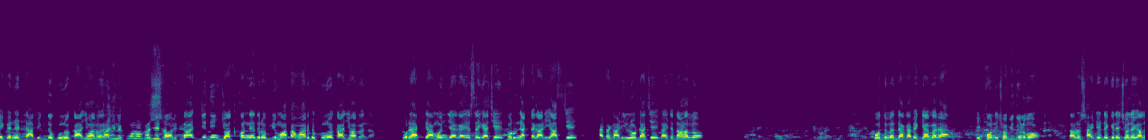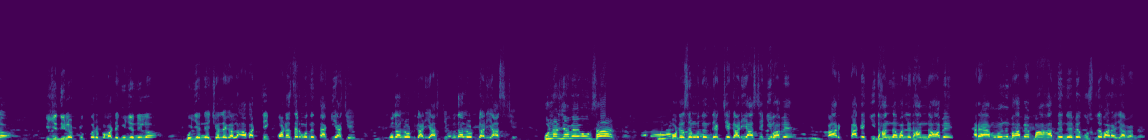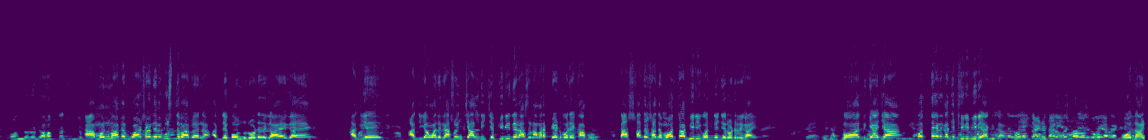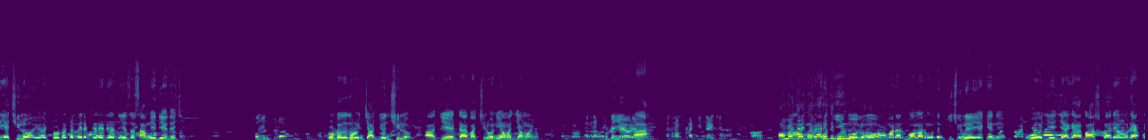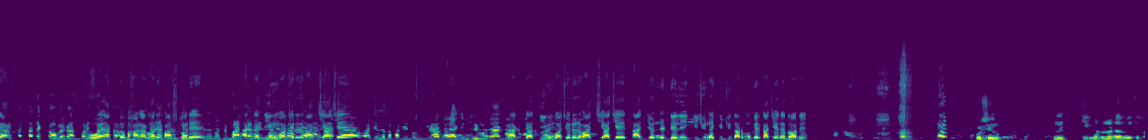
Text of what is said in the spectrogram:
এখানে ট্রাফিক দিয়ে কোনো কাজ হবে না। সরকার যেদিন যতক্ষণ এদের মাথা মারবে কোনো কাজ হবে না। ওরা একটা এমন জায়গায় এসে গেছে ধরুন একটা গাড়ি আসছে একটা গাড়ি লোড আছে গাড়িটা দাঁড়াল। প্রথমে দেখাবে ক্যামেরা এই ফোনে ছবি তুলবো তারপরে সাইডে ডেকে নিয়ে চলে গেল। কিছু দিল টুক করে পকেটে গুঁজে নিল গুঁজে নিয়ে চলে গেল। আবার ঠিক কটাসের মধ্যে তাকিয়ে আছে কোথা লোড গাড়ি আসছে কোথা লোড গাড়ি আসছে? ওনার স্যার। পটাশের মতন দেখছে গাড়ি আসছে কীভাবে? আর কাকে কি ধান্দা মারলে ধান্দা হবে? আর এমন ভাবে বাঁ হাতে নেবে বুঝতে পারা যাবে না। এমন ভাবে পয়সা নেবে বুঝতে পারবে না। আর দেখুন রোডের গায়ে গায়ে আজকে আজকে আমাদের রেশন চাল দিচ্ছে ফ্রিতে রেশন আমরা পেট ভরে খাব। তার সাথে সাথে মদটা ফ্রি করে দিয়েছে রোডের গায়ে। মদ গেঁজা প্রত্যেকের কাছে ফিরি ফ্রি একদম। ও দাঁড়িয়ে ছিল এ টোটোকে মেরে টেনে টেনে নিয়ে এসে সামনে দিয়ে দিয়েছে। টোটোতে ধরুন চারজন ছিল আর যে ড্রাইভার ছিল উনি আমার জামাই। কি বলব? আমার আর বলার মতন কিছু নেই এখানে। ও যে জায়গায় বাস করে ওর একটা ও এক তো ভাড়া ঘরে বাস করে একটা তিন বছরের বাচ্চা আছে। একটা তিন বছরের বাচ্চা আছে তার জন্য ডেলি কিছু না কিছু তার মুখের কাছে এনে ধরে। কি ঘটনাটা হয়েছে?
